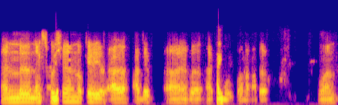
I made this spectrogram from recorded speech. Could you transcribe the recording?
And uh, next question. Okay uh, Adib, I will have to Thank- move on another one.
